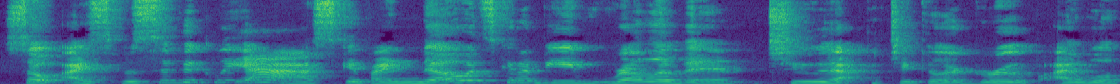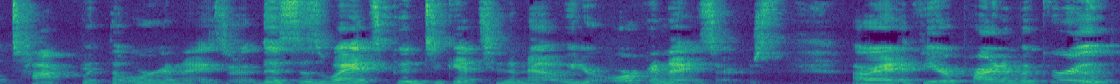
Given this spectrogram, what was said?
So I specifically ask if I know it's going to be relevant to that particular group, I will talk with the organizer. This is why it's good to get to know your organizers. All right, if you're part of a group,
